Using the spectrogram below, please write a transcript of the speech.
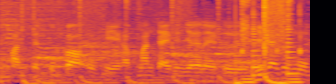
ทำฟันเสร็จปุ๊บก็โอเคครับมั่นใจขึ้นเยอะเลยคือยิ้มได้ทุกมุม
